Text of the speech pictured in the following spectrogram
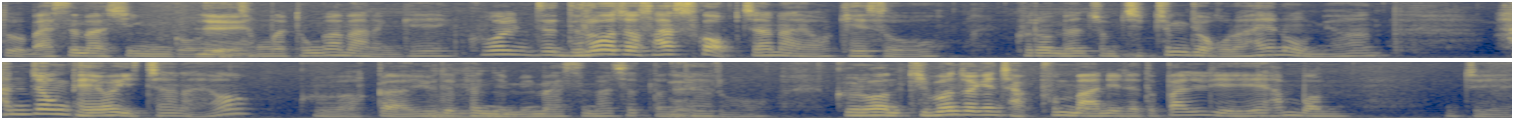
또 말씀하신 거 네. 정말 동감하는 게 그걸 이제 늘어져서 할 수가 없잖아요. 계속 그러면 좀 집중적으로 해놓으면 한정되어 있잖아요. 그 아까 유 대표님이 말씀하셨던 네. 대로 그런 기본적인 작품만이라도 빨리 한번 이제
